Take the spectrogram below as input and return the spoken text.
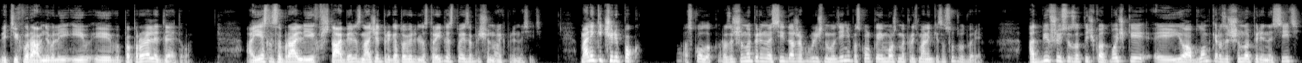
Ведь их выравнивали и, и поправляли для этого. А если собрали их в штабель, значит приготовили для строительства и запрещено их приносить. Маленький черепок – осколок разрешено переносить даже в публичном владении, поскольку им можно накрыть маленький сосуд во дворе. Отбившуюся затычку от бочки и ее обломки разрешено переносить,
